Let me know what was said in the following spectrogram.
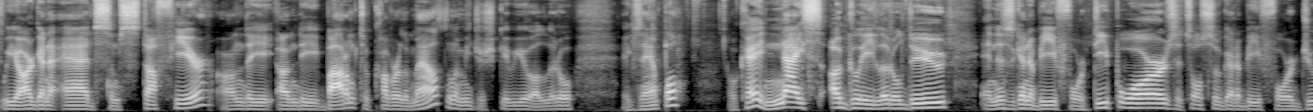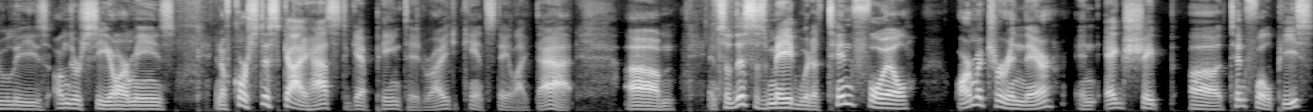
We are going to add some stuff here on the, on the bottom to cover the mouth. Let me just give you a little example. Okay, nice, ugly little dude. And this is going to be for Deep Wars. It's also going to be for Julie's Undersea Armies. And of course, this guy has to get painted, right? He can't stay like that. Um, and so this is made with a tin foil armature in there, an egg-shaped uh, tinfoil piece,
